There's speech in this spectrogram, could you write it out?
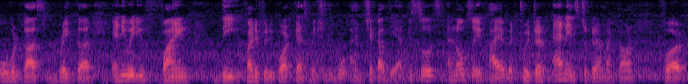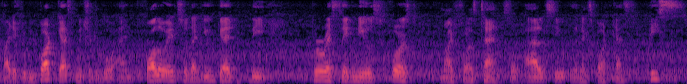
Overcast, Breaker, anywhere you find the Fighter Fury podcast. Make sure to go and check out the episodes. And also, I have a Twitter and Instagram account for Fighter Fury podcast. Make sure to go and follow it so that you get the pro wrestling news first, my first hand. So I'll see you in the next podcast. Peace.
